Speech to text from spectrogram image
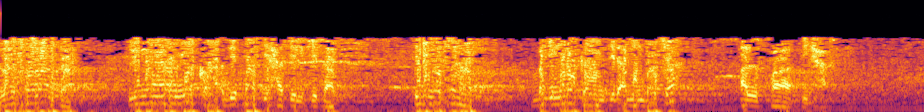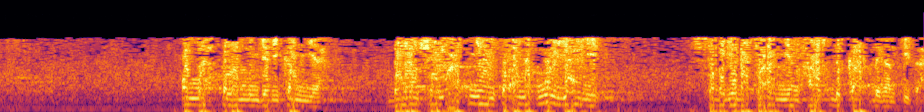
La salata liman lam yaqra di Fatihatil Kitab. Tidak ada bagi mereka yang tidak membaca Al-Fatihah. Allah telah menjadikannya dengan syariatnya yang teramat mulia ini sebagai bacaan yang harus dekat dengan kita.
